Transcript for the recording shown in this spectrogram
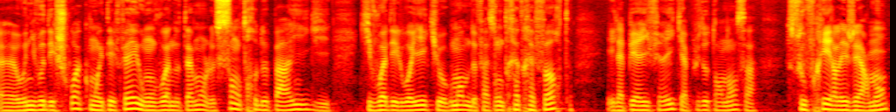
euh, au niveau des choix qui ont été faits, où on voit notamment le centre de Paris qui, voit des loyers qui augmentent de façon très très forte, et la périphérie qui a plutôt tendance à souffrir légèrement.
